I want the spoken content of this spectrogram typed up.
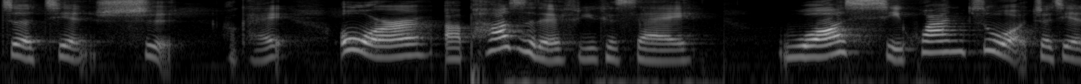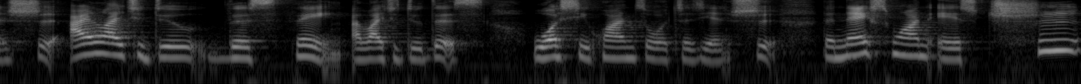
这件事。Okay. Or a positive, you could say. 我喜欢做这件事。I like to do this thing. I like to do this. 我喜欢做这件事。The next one is 吃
